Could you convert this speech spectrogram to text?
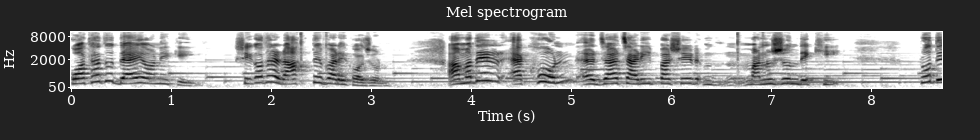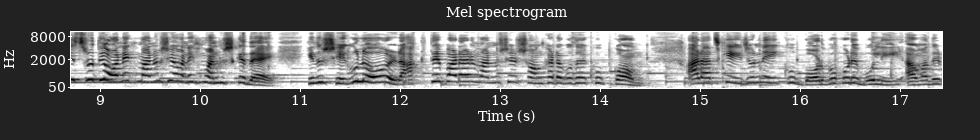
কথা তো দেয় অনেকেই, সে কথা রাখতে পারে কজন। আমাদের এখন যা চারিপাশের মানুষজন দেখি প্রতিশ্রুতি অনেক মানুষই অনেক মানুষকে দেয়, কিন্তু সেগুলো রাখতে পারার মানুষের সংখ্যাটা বোধহয় খুব কম। আর আজকে এই জন্যেই খুব গর্ব করে বলি, আমাদের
